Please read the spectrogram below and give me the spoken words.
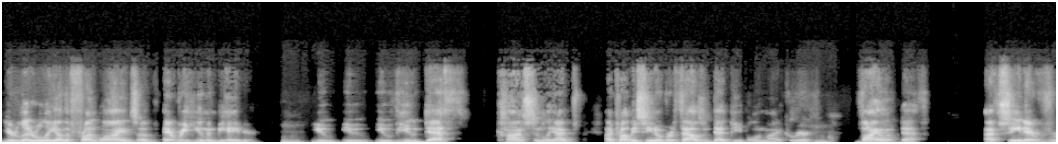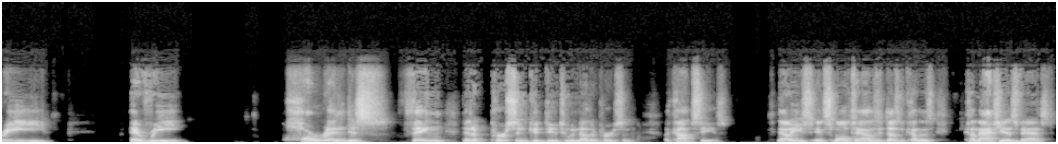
you're literally on the front lines of every human behavior. Mm-hmm. You you you view death constantly. I've I've probably seen over a thousand dead people in my career, mm-hmm. violent death. I've seen every every horrendous thing that a person could do to another person. A cop sees. Now, he's in small towns. It doesn't come as come at you as fast,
